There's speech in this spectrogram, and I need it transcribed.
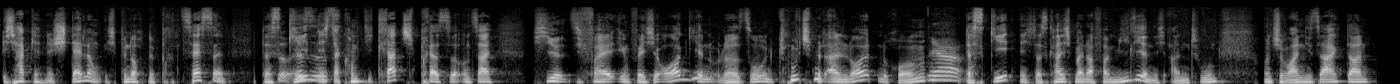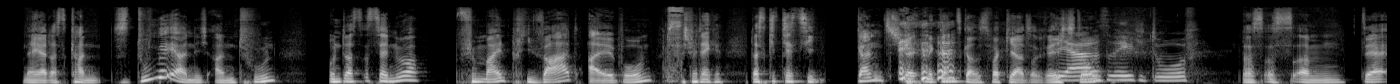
ich habe ja eine Stellung, ich bin doch eine Prinzessin. Das So geht nicht. Da kommt die Klatschpresse und sagt, hier, sie feiert irgendwelche Orgien oder so und knutscht mit allen Leuten rum. Ja. Das geht nicht, das kann ich meiner Familie nicht antun. Und Giovanni sagt dann, naja, das kannst du mir ja nicht antun. Und das ist ja nur für mein Privatalbum. Ich mir denke, das geht jetzt hier ganz schnell in eine ganz, ganz verkehrte Richtung. Ja, das ist irgendwie doof. Das ist ähm, sehr,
